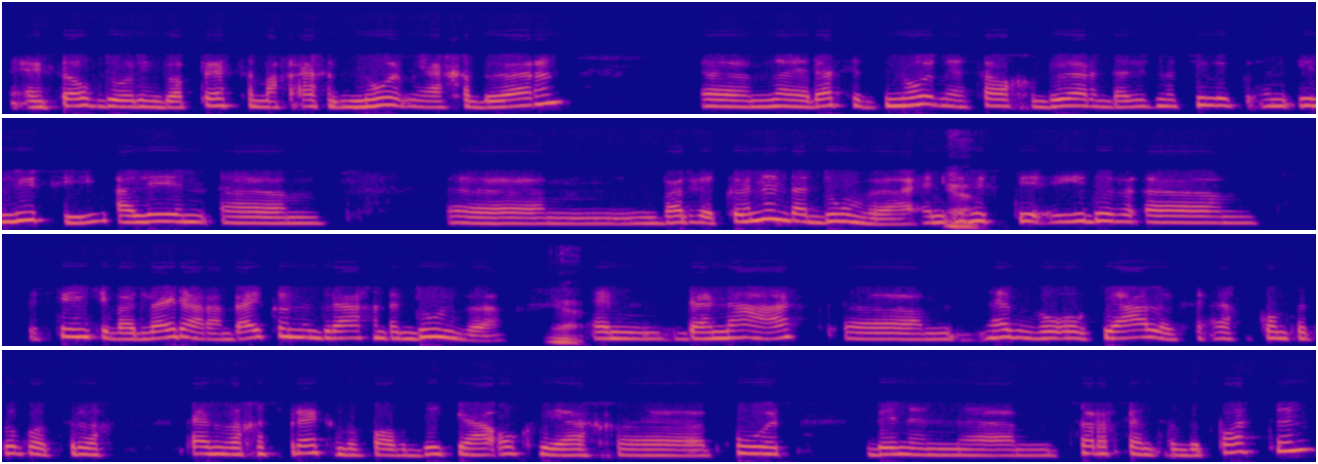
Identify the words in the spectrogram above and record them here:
En zelfdoding door pesten mag eigenlijk nooit meer gebeuren. Ehm, nou ja, dat het nooit meer zal gebeuren, dat is natuurlijk een illusie. Alleen ehm, ehm, wat we kunnen, dat doen we. En Ja. ieder ehm, steentje wat wij daaraan bij kunnen dragen, dat doen we. Ja. En daarnaast ehm, hebben we ook jaarlijks, eigenlijk komt het ook wel terug, hebben we gesprekken bijvoorbeeld dit jaar ook weer gevoerd binnen het zorgcentrum De Posten.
